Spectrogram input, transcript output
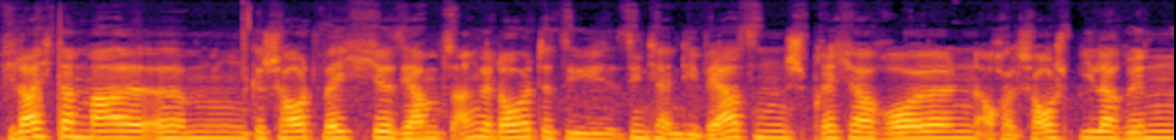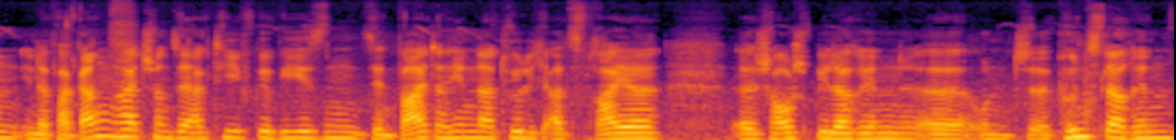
Vielleicht dann mal ähm, geschaut, welche, Sie haben es angedeutet, Sie sind ja in diversen Sprecherrollen, auch als Schauspielerin in der Vergangenheit schon sehr aktiv gewesen, sind weiterhin natürlich als freie äh, Schauspielerin äh, und äh, Künstlerin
